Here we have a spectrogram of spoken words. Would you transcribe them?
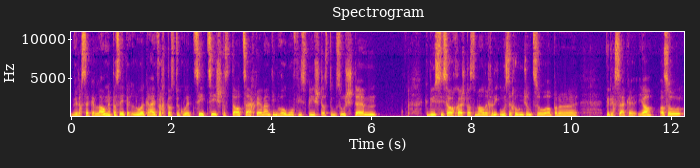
würde ich sagen, lange das eben. Schau einfach, dass du gut sitzt, dass tatsächlich, wenn du im Homeoffice bist, dass du sonst ähm, gewisse Sachen hast, dass du mal ein bisschen rauskommst und so, aber äh, würde ich sagen, ja, also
